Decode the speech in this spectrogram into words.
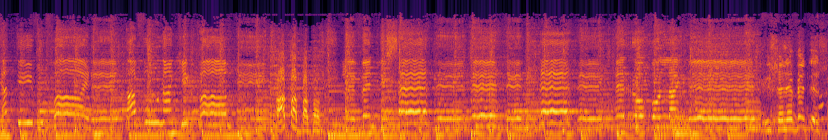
Γιατί βουβάινε τα βουνά κι οι κάμποι Απα, ροβολάγε Είσαι λεβέντες.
